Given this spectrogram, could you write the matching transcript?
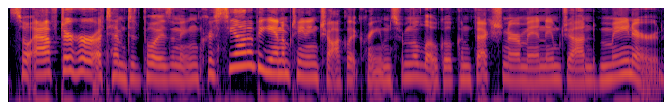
So after her attempted poisoning, Christiana began obtaining chocolate creams from the local confectioner, a man named John Maynard.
